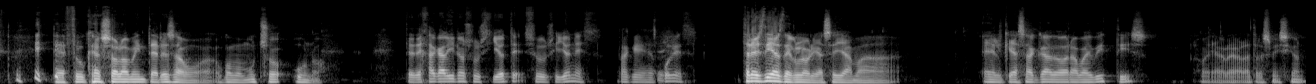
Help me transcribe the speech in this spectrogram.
De Zucker solo me interesa como mucho uno. Te deja Calino sus, sillote- sus sillones para que juegues. Tres días de gloria se llama el que ha sacado ahora by Victis. Voy a agregar a la transmisión.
